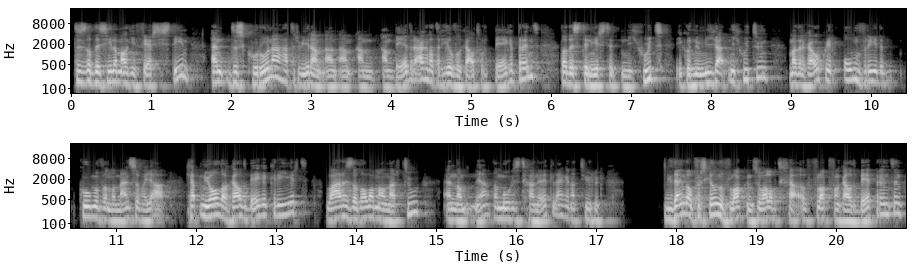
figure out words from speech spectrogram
Dus dat is helemaal geen fair systeem. En dus corona gaat er weer aan, aan, aan, aan bijdragen dat er heel veel geld wordt bijgeprint. Dat is ten eerste niet goed. Economie gaat het niet goed doen. Maar er gaat ook weer onvrede komen van de mensen van ja, je hebt nu al dat geld bijgecreëerd. Waar is dat allemaal naartoe? En dan, ja, dan mogen ze het gaan uitleggen natuurlijk. Ik denk dat op verschillende vlakken, zowel op het vlak van geld bijprinten,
